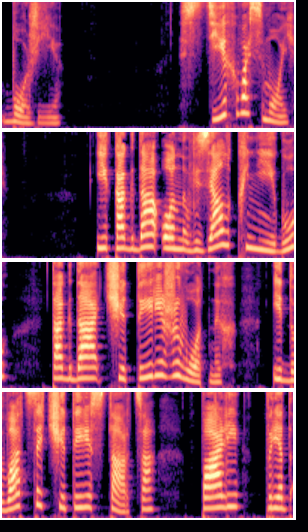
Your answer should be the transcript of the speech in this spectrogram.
Божьи. Стих восьмой. И когда он взял книгу, тогда четыре животных и двадцать четыре старца пали пред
